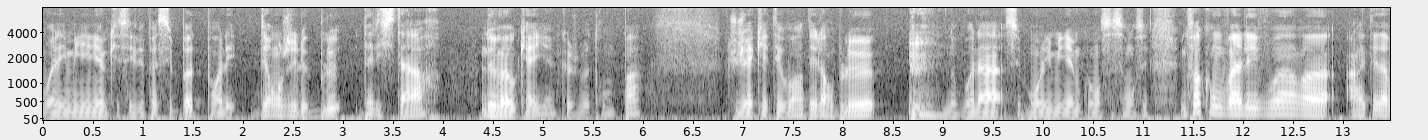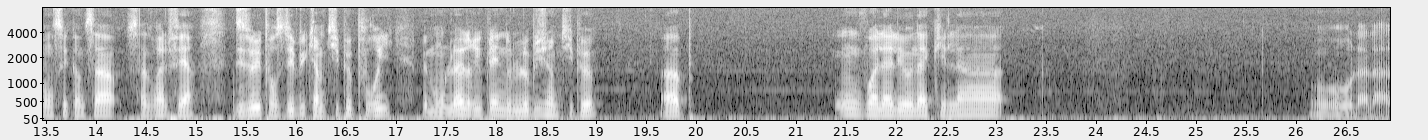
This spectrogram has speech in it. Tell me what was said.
Voit les Millennium qui essayent de passer bot pour aller déranger le bleu d'Alistar. De Maokai, que je me trompe pas. Kujak a été wardé leur bleu. Donc voilà, c'est bon, les Millennium commencent à s'avancer. Une fois qu'on va aller voir euh, arrêter d'avancer comme ça, ça devrait le faire. Désolé pour ce début qui est un petit peu pourri. Mais bon, là, le replay nous l'oblige un petit peu. Hop. On voit la Léona qui est là. Oh là là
